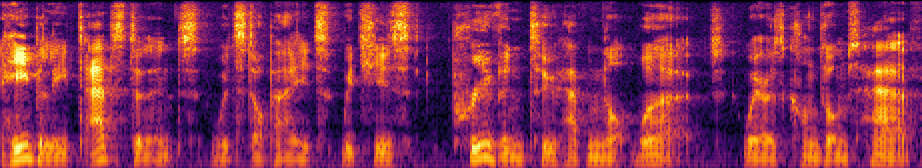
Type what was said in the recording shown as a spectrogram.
He believed abstinence would stop AIDS, which is proven to have not worked, whereas condoms have.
